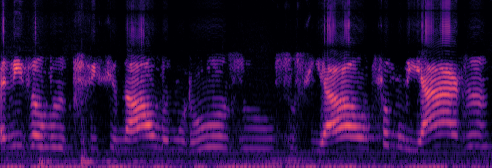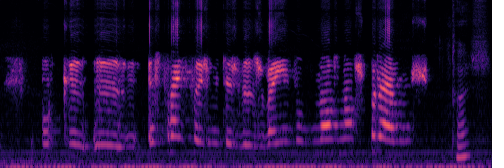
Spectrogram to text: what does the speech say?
a nível profissional, amoroso, social, familiar, porque uh, as traições muitas vezes vêm de onde nós não esperamos. Pois.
